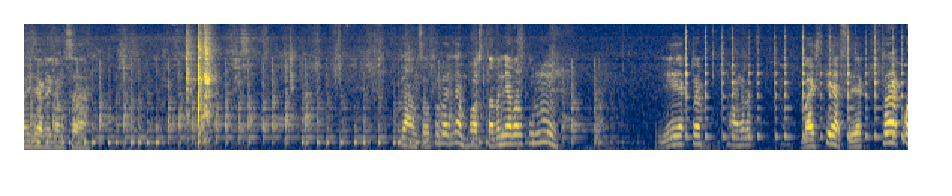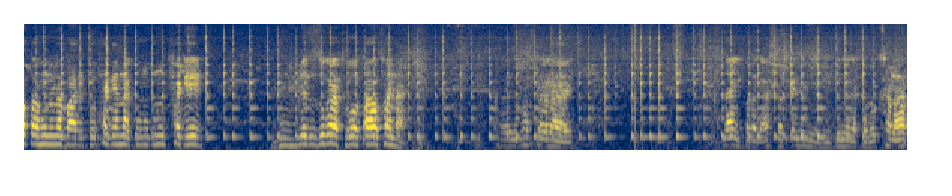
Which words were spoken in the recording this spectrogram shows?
এই যে গামছা। গামছা তো পারলাম বস্তা বানিয়ে আবার কোনো। এই একটা আমার বাইসতে আছে একটা কথা শুনে না বাড়িতেও থাকে না কোনো কোনো থাকে। জিনিসগুলো যে জোগাড় থাকব তাও হয় না। এই যে বস্তাটাই যাই কটা গাছ টাছ কেটে নিয়ে দিই। দিনের একটা খারাপ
